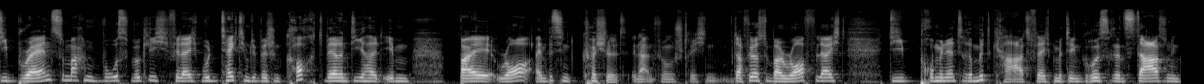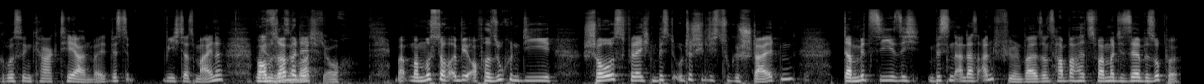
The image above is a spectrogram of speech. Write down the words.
die Brand zu machen, wo es wirklich vielleicht, wo die Tag Team Division kocht, während die halt eben bei Raw ein bisschen köchelt, in Anführungsstrichen. Dafür hast du bei Raw vielleicht die prominentere Midcard, vielleicht mit den größeren Stars und den größeren Charakteren. Weil, wisst ihr, wie ich das meine? Warum Nee, soll man denn erwarte ich auch. Man, man muss doch irgendwie auch versuchen, die Shows vielleicht ein bisschen unterschiedlich zu gestalten, damit sie sich ein bisschen anders anfühlen, weil sonst haben wir halt zweimal dieselbe Suppe.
